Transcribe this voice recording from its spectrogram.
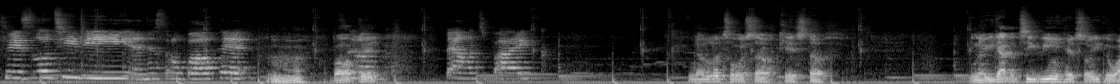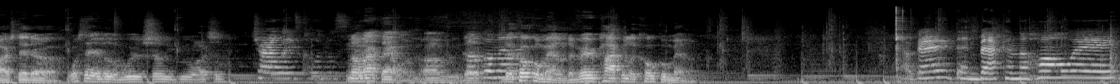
So he has a little TV and his little ball pit, Mm-hmm. Ball pit. balance bike. You know, little toy stuff, kid stuff. You know, you got the TV in here so you can watch that, uh, what's that little weird show you be watching? Charlie's Colorful No, not that one. Um, the, CoComelon? the CoComelon, the very popular CoComelon. Okay, then back in the hallway.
